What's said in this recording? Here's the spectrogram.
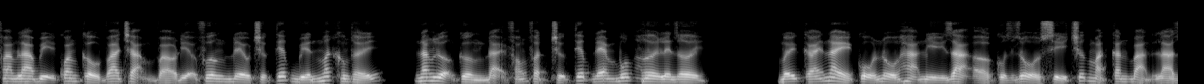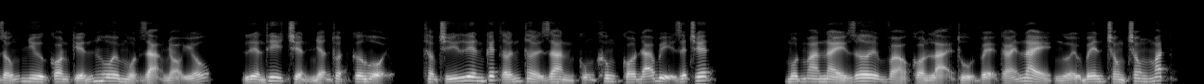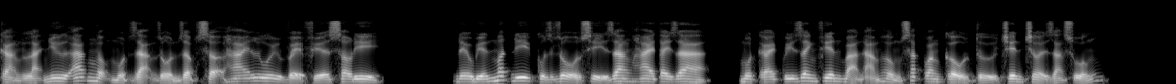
Phàm là bị quang cầu va chạm vào địa phương đều trực tiếp biến mất không thấy, năng lượng cường đại phóng phật trực tiếp đem búp hơi lên rơi mấy cái này cổ nổ hạ nhì dạ ở cột rổ xỉ trước mặt căn bản là giống như con kiến hôi một dạng nhỏ yếu, liền thi triển nhận thuật cơ hội, thậm chí liên kết ấn thời gian cũng không có đã bị giết chết. Một màn này rơi vào còn lại thủ vệ cái này, người bên trong trong mắt càng là như ác ngộng một dạng dồn dập sợ hãi lui về phía sau đi. Đều biến mất đi cột rổ xỉ giang hai tay ra, một cái quý danh phiên bản ám hồng sắc quang cầu từ trên trời giáng xuống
